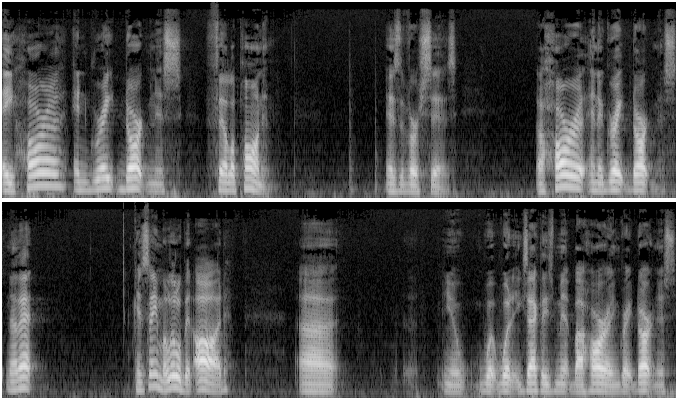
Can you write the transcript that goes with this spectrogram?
a horror and great darkness fell upon him, as the verse says. A horror and a great darkness. Now, that can seem a little bit odd. Uh, you know, what, what exactly is meant by horror and great darkness.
